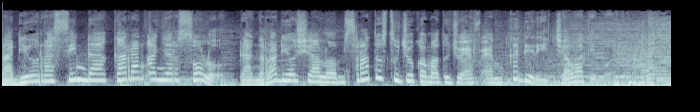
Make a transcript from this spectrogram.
Radio Rasinda Karanganyar Solo, dan Radio Shalom 107,7 FM Kediri, Jawa Timur.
